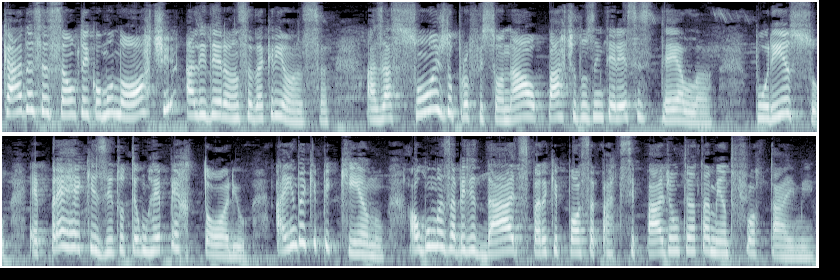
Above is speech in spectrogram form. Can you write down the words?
Cada sessão tem como norte a liderança da criança. As ações do profissional partem dos interesses dela. Por isso, é pré-requisito ter um repertório, ainda que pequeno, algumas habilidades para que possa participar de um tratamento floor time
